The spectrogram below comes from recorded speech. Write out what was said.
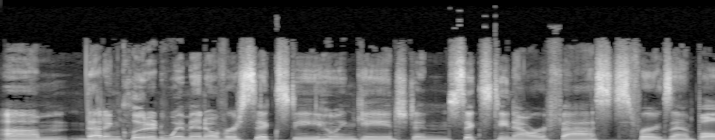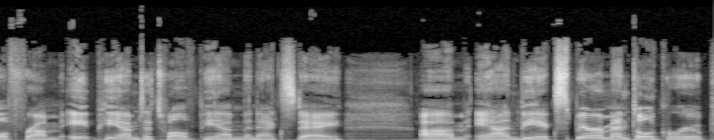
um, that included women over 60 who engaged in 16 hour fasts, for example, from 8 p.m. to 12 p.m. the next day. Um, and the experimental group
